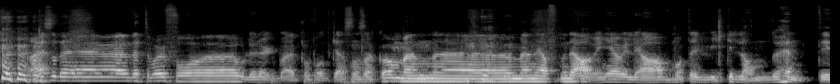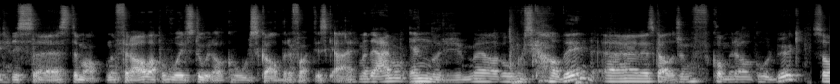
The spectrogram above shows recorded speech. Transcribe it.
Nei, så det, Dette må vi få eh, Ole Røgberg på podkasten å snakke om, men, eh, men, ja, men det avhenger veldig av måte, hvilke land du henter disse estimatene fra, da, på hvor store alkoholskader det faktisk er. Men det er noen enorme alkoholskader, eh, eller skader som kommer av alkoholbruk, så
